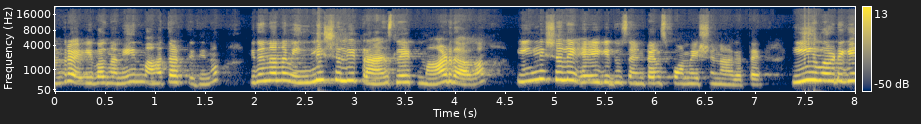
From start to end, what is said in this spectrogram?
ಅಂದ್ರೆ ಇವಾಗ ನಾನು ಏನ್ ಮಾತಾಡ್ತಿದ್ದೀನೋ ಇದನ್ನ ನಾವು ಇಂಗ್ಲಿಷ್ ಅಲ್ಲಿ ಟ್ರಾನ್ಸ್ಲೇಟ್ ಮಾಡಿದಾಗ ಇಂಗ್ಲಿಷ್ ಅಲ್ಲಿ ಹೇಗಿದು ಸೆಂಟೆನ್ಸ್ ಫಾರ್ಮೇಶನ್ ಆಗುತ್ತೆ? ಈ ವರ್ಡ್ಗೆ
